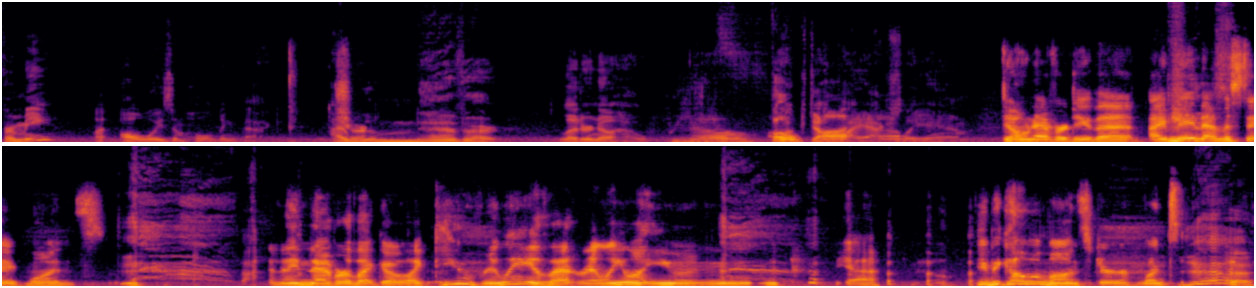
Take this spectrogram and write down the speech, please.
for me, I always am holding back. Sure. I will never let her know how really No. Oh, fucked up God, I actually am. Don't ever do that. I made that mistake once. and they never let go. Like, do you really? Is that really what you. yeah. No. You become a monster once. Yeah.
